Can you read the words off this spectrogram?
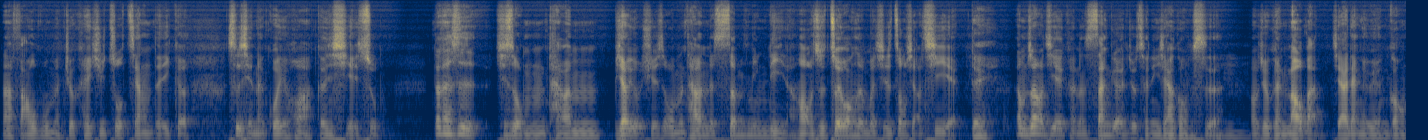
那法务部门就可以去做这样的一个事前的规划跟协助，但但是其实我们台湾比较有趣的是，我们台湾的生命力然后是最旺盛的，其实中小企业。对，那我们中小企业可能三个人就成立一家公司了，然后就可能老板加两个员工。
